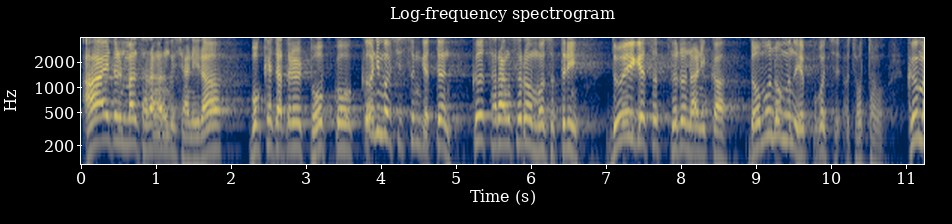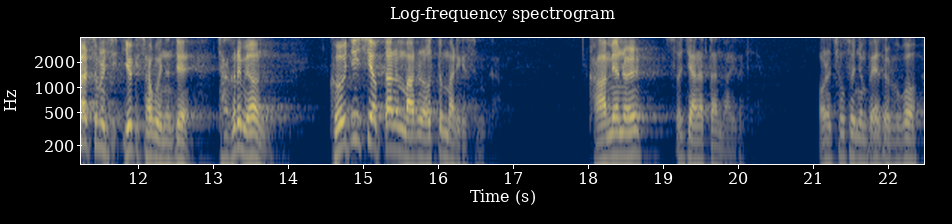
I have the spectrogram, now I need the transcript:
아이들만 사랑하는 것이 아니라 목회자들을 돕고 끊임없이 섬겼던 그 사랑스러운 모습들이 너에게서 드러나니까 너무너무 예쁘고 좋다고 그 말씀을 여기서 하고 있는데 자 그러면 거짓이 없다는 말은 어떤 말이겠습니까? 가면을 쓰지 않았다는 말이거든요. 오늘 청소년부 애들 보고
